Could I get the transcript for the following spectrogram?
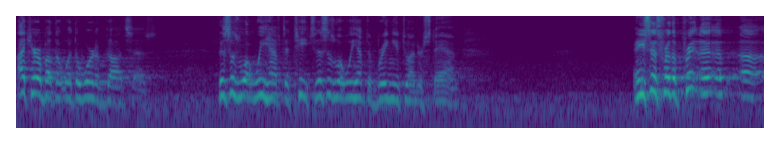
I care about the, what the Word of God says. This is what we have to teach. This is what we have to bring you to understand. And he says, for the, uh, uh, uh,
